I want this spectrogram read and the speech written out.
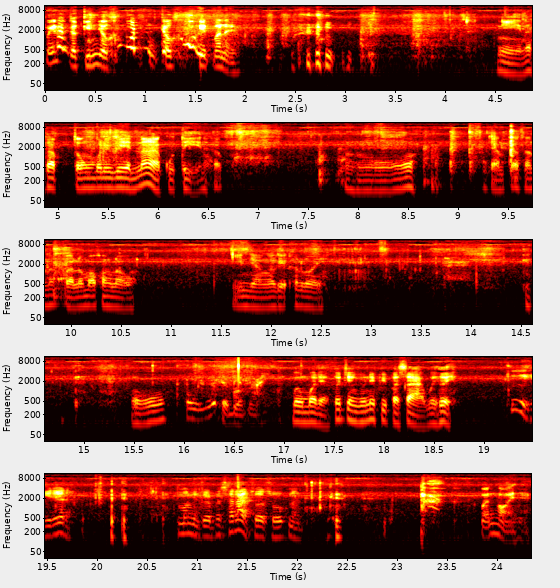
ไม่น่าจะกินเดี๋ยวขึ้นเดี๋ยวขึ้นผิดมาไหนอยนี่นะครับ ตรงบริเวณหน้ากุฏินะครับ โอ้โห อาจารย์ตัศนปาละเมาของเรายินอย่างอร่อยอร่อยโอ้โหโอ้ยเดี๋ยวเบียดไหลเบิ่งมาเนี่ยก็จังอยู่ในพิภาษาไว้ยเฮ้ยคืออีเนี่ยนะมันเกิดเป็นสลัดสวดซุปนั่นมันหน่อยเนี่ย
